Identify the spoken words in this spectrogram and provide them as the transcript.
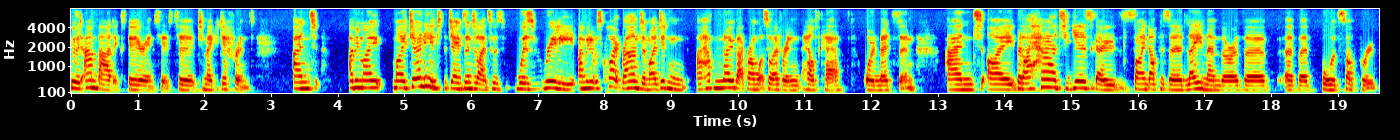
good and bad experiences to to make a difference. And I mean, my my journey into the James Lind was was really, I mean, it was quite random. I didn't, I have no background whatsoever in healthcare or in medicine, and I, but I had years ago signed up as a lay member of a of a board subgroup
